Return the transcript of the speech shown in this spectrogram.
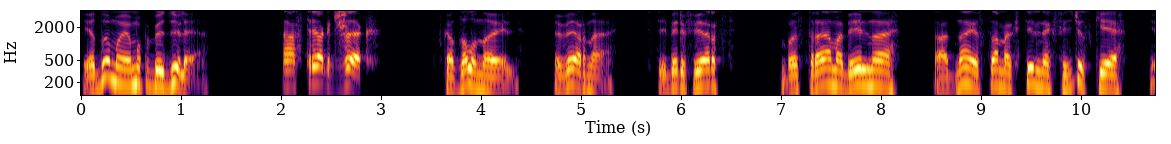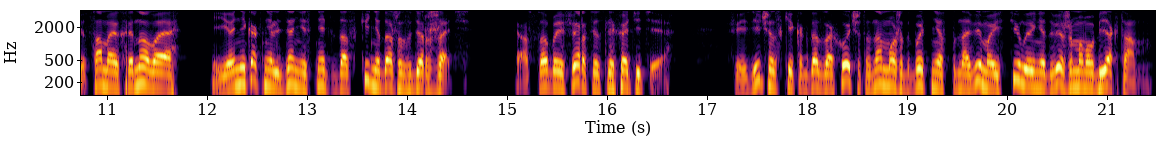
и думаю, мы победили. «Остряк Джек», — сказала Ноэль. «Верно. Сибирь Ферзь. Быстра, мобильна, одна из самых сильных физически и самая хреновая. Её никак нельзя ни снять с доски, ни даже задержать. Особый ферзь, если хотите. Физически, когда захочет, она может быть неостановимой силой и недвижимым объектом.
